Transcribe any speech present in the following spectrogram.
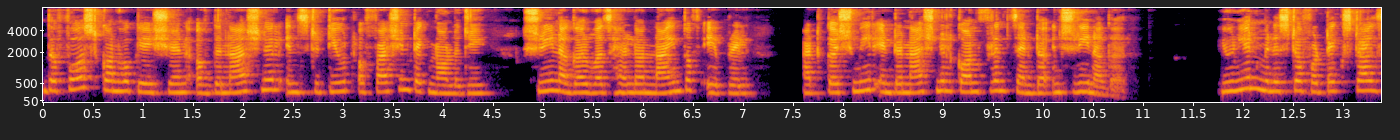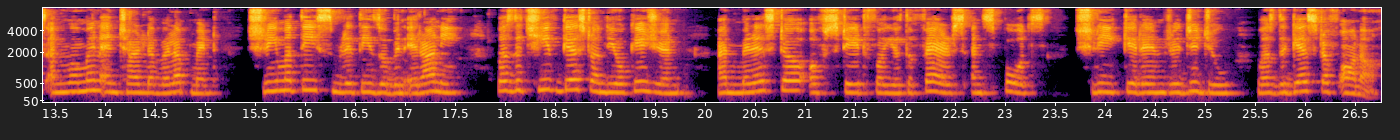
The first convocation of the National Institute of Fashion Technology, Srinagar was held on 9th of April at Kashmir International Conference Centre in Srinagar. Union Minister for Textiles and Women and Child Development Srimati Smriti Zubin Irani was the chief guest on the occasion and Minister of State for Youth Affairs and Sports Shri Kiren Rijiju was the guest of honor.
